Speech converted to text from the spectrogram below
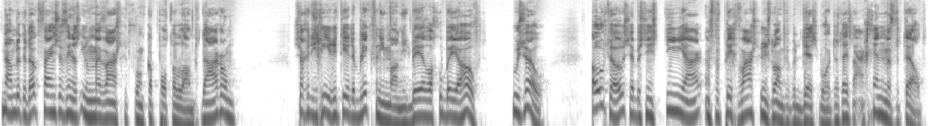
Nou, omdat ik het ook fijn zou vinden als iemand mij waarschuwt voor een kapotte lamp. Daarom. Zag je die geïrriteerde blik van die man niet? Ben je wel goed bij je hoofd? Hoezo? Auto's hebben sinds tien jaar een verplicht waarschuwingslampje op het dashboard. Dat heeft een agent me verteld.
